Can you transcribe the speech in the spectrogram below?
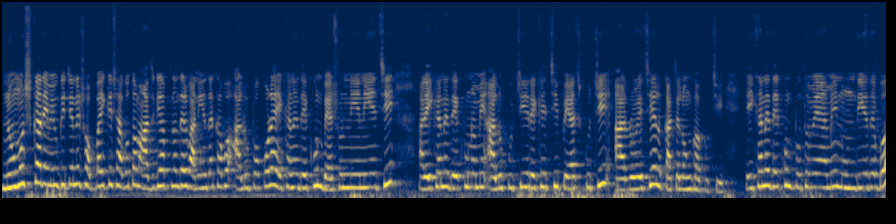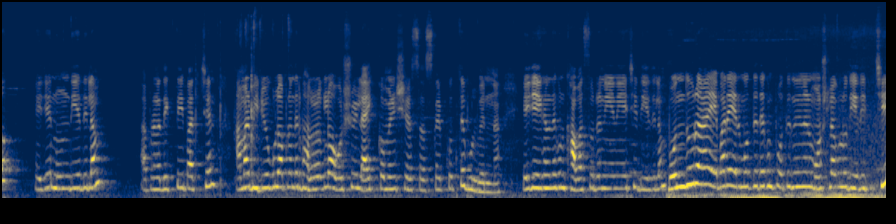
নমস্কার এমইউ কিচেনে সবাইকে স্বাগতম। আজকে আপনাদের বানিয়ে দেখাবো আলু পকোড়া। এখানে দেখুন, বেসন নিয়ে নিয়েছি। আর এখানে দেখুন, আমি আলু কুচিয়ে রেখেছি, পেঁয়াজ কুচি, আর রয়েছে কাঁচা লঙ্কা কুচি। এইখানে দেখুন, প্রথমে আমি নুন দিয়ে দেব। এই যে নুন দিয়ে দিলাম। আপনারা দেখতেই পাচ্ছেন। আমার ভিডিওগুলো আপনাদের ভালো লাগলে অবশ্যই লাইক কমেন্ট শেয়ার সাবস্ক্রাইব করতে ভুলবেন না। এই যে এখানে দেখুন, খাবার সোডা নিয়ে নিয়েছি, দিয়ে দিলাম। বন্ধুরা, এবারে এর মধ্যে দেখুন, প্রতিদিনের মশলাগুলো দিয়ে দিচ্ছি।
